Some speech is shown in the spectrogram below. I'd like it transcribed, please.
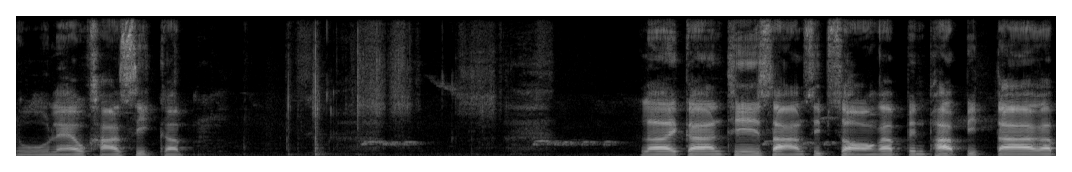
ดูแล้วคลาสสิกครับ รายการที่ 32 ครับ เป็นพระปิดตาครับ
